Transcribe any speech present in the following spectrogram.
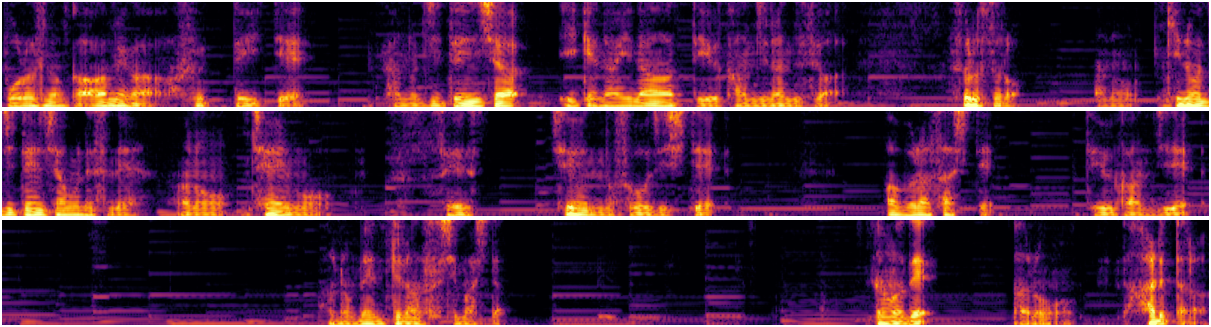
幌なんか雨が降っていて、あの、自転車行けないなーっていう感じなんですが、そろそろ、あの、昨日自転車もですね、あの、チェーンを、チェーンの掃除して、油さしてっていう感じで、あの、メンテナンスしました。なので、あの、晴れたら、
